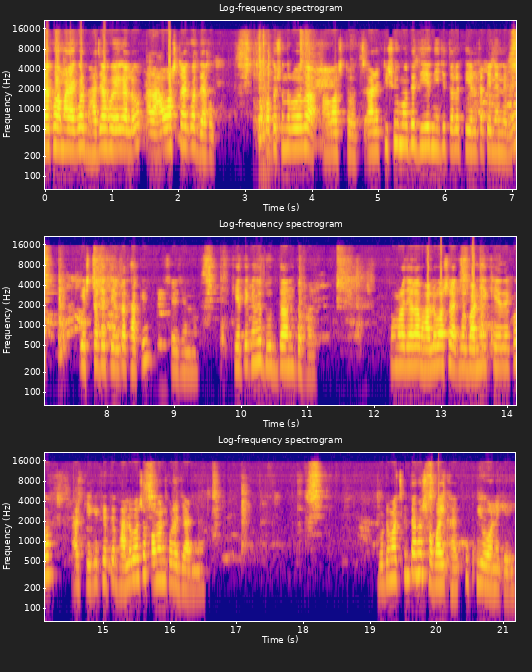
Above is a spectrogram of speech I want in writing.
দেখো আমার একবার ভাজা হয়ে গেল। আর আওয়াজটা একবার দেখো। কত সুন্দরভাবে আওয়াজটা হচ্ছে। আর টিস্যুর মধ্যে দিয়ে নিয়েছি তাহলে তেলটা টেনে নেবে। এক্সট্রা যে তেলটা থাকে, সেই জন্য। খেতে কিন্তু দুর্দান্ত হয়। তোমরা যারা ভালোবাসো, একবার বানিয়ে খেয়ে দেখো। আর কে কে খেতে ভালোবাসো কমেন্ট করে জানিও। গোটো মাছ কিন্তু এখন সবাই খায়, খুব প্রিয় অনেকেরই।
